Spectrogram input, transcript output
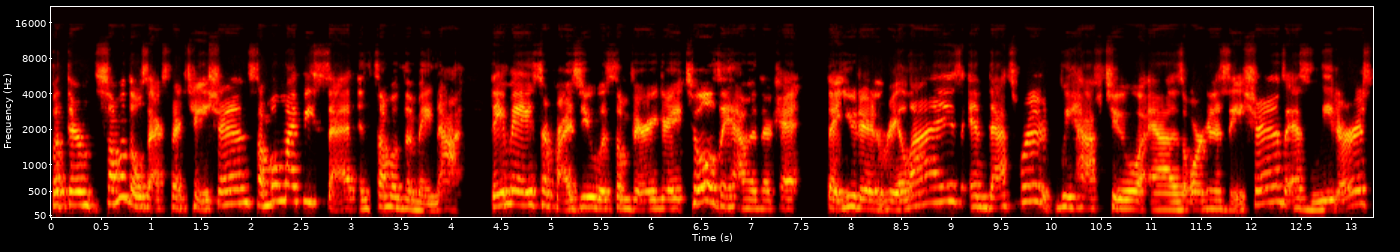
But there some of those expectations, some of them might be set and some of them may not. They may surprise you with some very great tools they have in their kit that you didn't realize. And that's where we have to, as organizations, as leaders,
